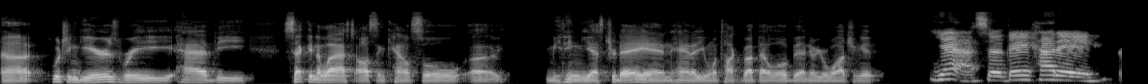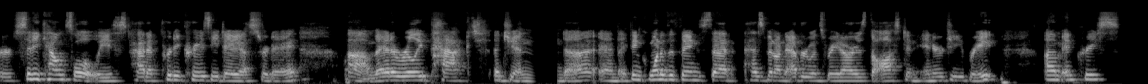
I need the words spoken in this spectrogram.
Uh, switching gears, we had the second to last Austin Council uh, meeting yesterday. And Hannah, you want to talk about that a little bit? I know you're watching it. Yeah, so they had a, or city council at least, had a pretty crazy day yesterday. Um, they had a really packed agenda. And I think one of the things that has been on everyone's radar is the Austin energy rate um, increase,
